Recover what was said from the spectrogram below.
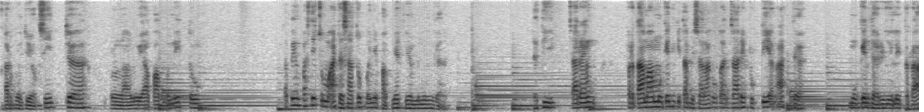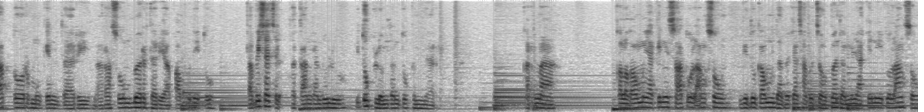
karbon dioksida, melalui apa pun itu. Tapi yang pasti cuma ada satu penyebabnya dia meninggal. Jadi cara yang pertama mungkin kita bisa lakukan cari bukti yang ada. Mungkin dari literatur, mungkin dari narasumber, dari apa pun itu. Tapi saya tekankan dulu, itu belum tentu benar. Karena kalau kamu meyakini satu langsung begitu kamu mendapatkan satu jawaban dan meyakini itu langsung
